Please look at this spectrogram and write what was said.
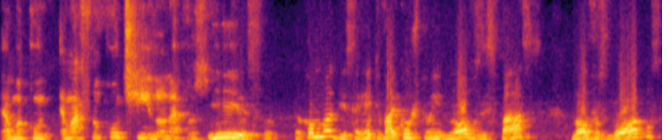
é uma, é uma ação contínua, né, professor? Isso. Como eu disse, a gente vai construindo novos espaços, novos blocos,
